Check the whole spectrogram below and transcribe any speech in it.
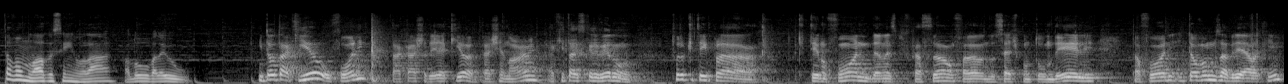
Então vamos logo sem enrolar. Falou, valeu! Então tá aqui o fone, tá a caixa dele aqui, ó, caixa enorme. Aqui tá escrevendo tudo que tem pra que tem no fone, dando a explicação, falando do 7.1 dele, tá fone. Então vamos abrir ela aqui.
